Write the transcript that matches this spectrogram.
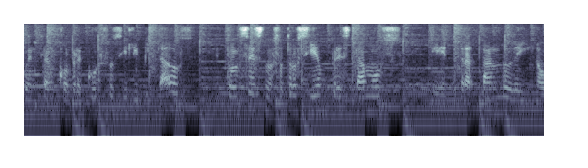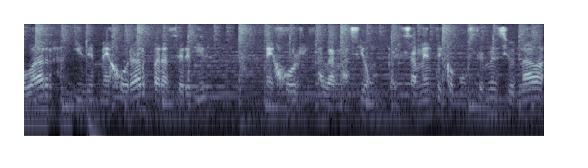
cuentan con recursos ilimitados. Entonces nosotros siempre estamos eh, tratando de innovar y de mejorar para servir mejor a la nación. Precisamente como usted mencionaba,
